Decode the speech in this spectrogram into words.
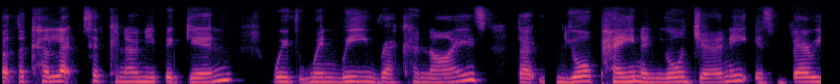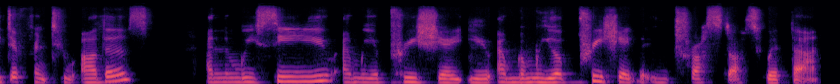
but the collective can only begin with when we recognize that your pain and your journey is very different to others. And then we see you and we appreciate you. And when we appreciate that you trust us with that.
